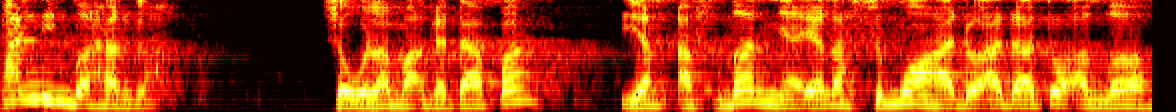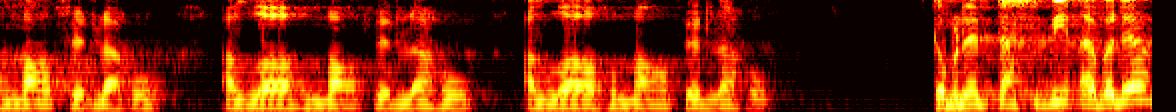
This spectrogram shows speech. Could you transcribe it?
Paling berharga. So ulama kata apa yang afdalnya ialah semua doa ada tu Allahumma ghafir lahu Allahumma ghafir lahu Allahumma ghafir lahu Kemudian tasbih apa dia?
